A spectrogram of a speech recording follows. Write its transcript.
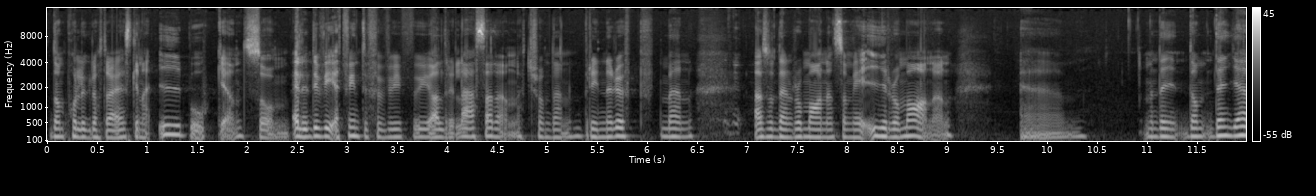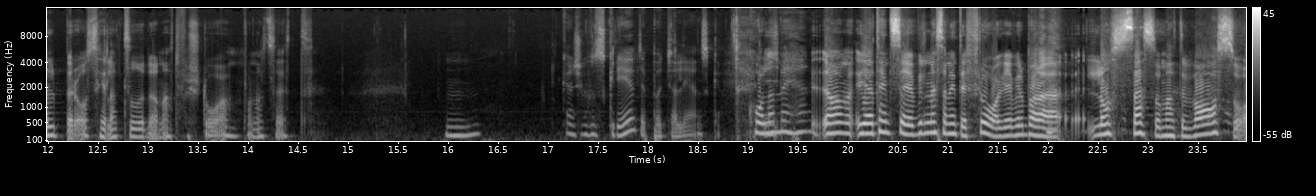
de polyglotta älskarna i boken, som, eller det vet vi inte för vi får ju aldrig läsa den eftersom den brinner upp, men alltså den romanen som är i romanen. Eh, men den, de, den hjälper oss hela tiden att förstå på något sätt. Mm. Kanske hon skrev det på italienska. Kolla med henne. Ja, jag tänkte säga, jag vill nästan inte fråga, jag vill bara låtsas som att det var så.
